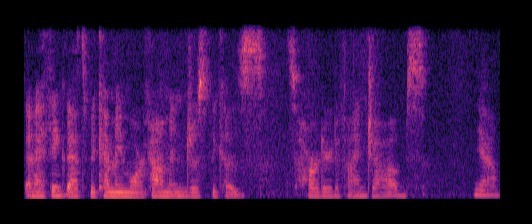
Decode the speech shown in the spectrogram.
and I think that's becoming more common just because it's harder to find jobs. Yeah.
